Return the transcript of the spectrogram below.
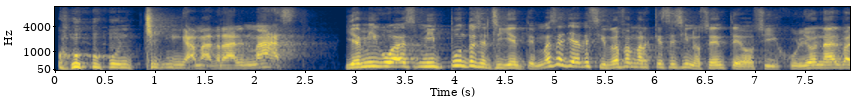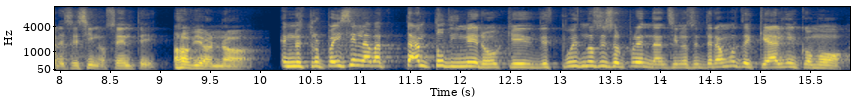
un chingamadral más. Y amiguas, mi punto es el siguiente. Más allá de si Rafa Márquez es inocente o si Julián Álvarez es inocente, obvio no. En nuestro país se lava tanto dinero que después no se sorprendan si nos enteramos de que alguien como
